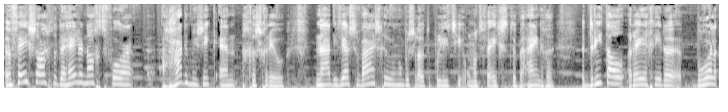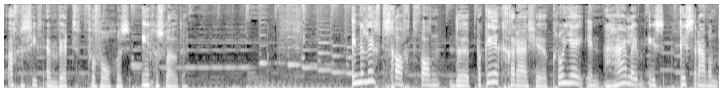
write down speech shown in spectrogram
Een feest zorgde de hele nacht voor eh, harde muziek en geschreeuw. Na diverse waarschuwingen besloot de politie om het feest te beëindigen. Het drietal reageerde behoorlijk agressief en werd vervolgens ingesloten. In de liftschacht van de parkeergarage Cronje in Haarlem is gisteravond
